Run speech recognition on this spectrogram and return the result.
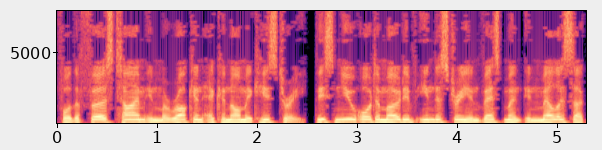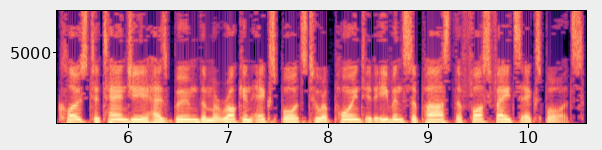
For the first time in Moroccan economic history, this new automotive industry investment in Melloussa close to Tangier has boomed the Moroccan exports to a point it even surpassed the phosphates exports.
